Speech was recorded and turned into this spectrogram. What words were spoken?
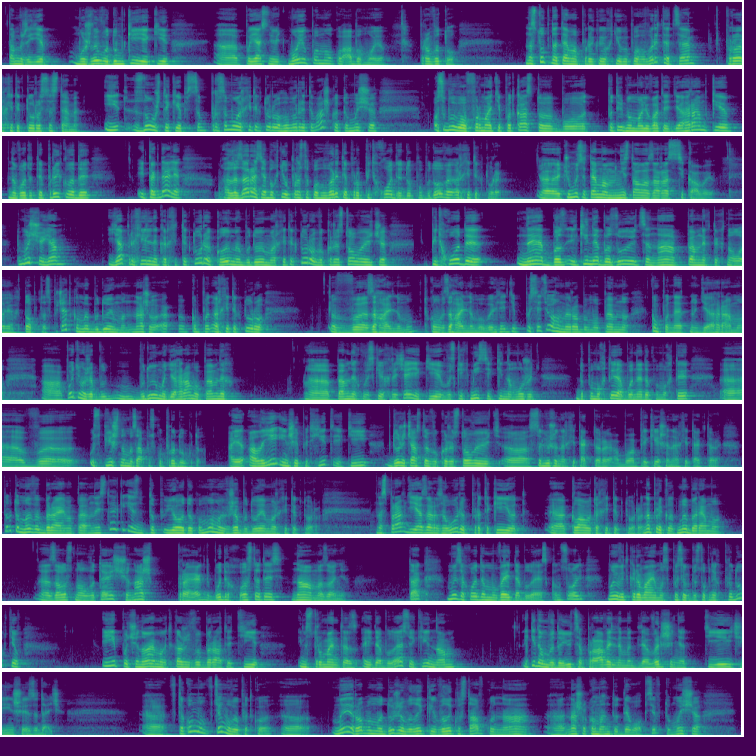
там вже є, можливо, думки, які пояснюють мою помилку або мою правоту. Наступна тема, про яку я хотів би поговорити, це про архітектуру системи. І знову ж таки, про саму архітектуру говорити важко, тому що, особливо в форматі подкасту, бо потрібно малювати діаграмки, наводити приклади і так далі. Але зараз я би хотів просто поговорити про підходи до побудови архітектури. Е, чому ця тема мені стала зараз цікавою? Тому що я я прихильник архітектури, коли ми будуємо архітектуру, використовуючи підходи, не баз, які не базуються на певних технологіях. Тобто, спочатку ми будуємо нашу архітектуру в загальному, в такому загальному вигляді. Після цього ми робимо певну компонентну діаграму, а потім вже будуємо діаграму певних е, певних вузьких речей, які вузьких місць, які нам можуть допомогти або не допомогти е, в успішному запуску продукту. Але є інший підхід, який дуже часто використовують е, solution архітектори або application архітектори. Тобто ми вибираємо певний стек і з його допомогою вже будуємо архітектуру. Насправді я зараз говорю про такий от клауд-архітектуру. Наприклад, ми беремо Е, за основу те, що наш проект буде хоститись на Амазоні. Так, Ми заходимо в AWS консоль, ми відкриваємо список доступних продуктів і починаємо, як кажуть, вибирати ті інструменти з AWS, які нам які нам видаються правильними для вирішення тієї чи іншої задачі. Е, в такому, в цьому випадку е, ми робимо дуже великий, велику ставку на нашу команду девопсів, тому що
